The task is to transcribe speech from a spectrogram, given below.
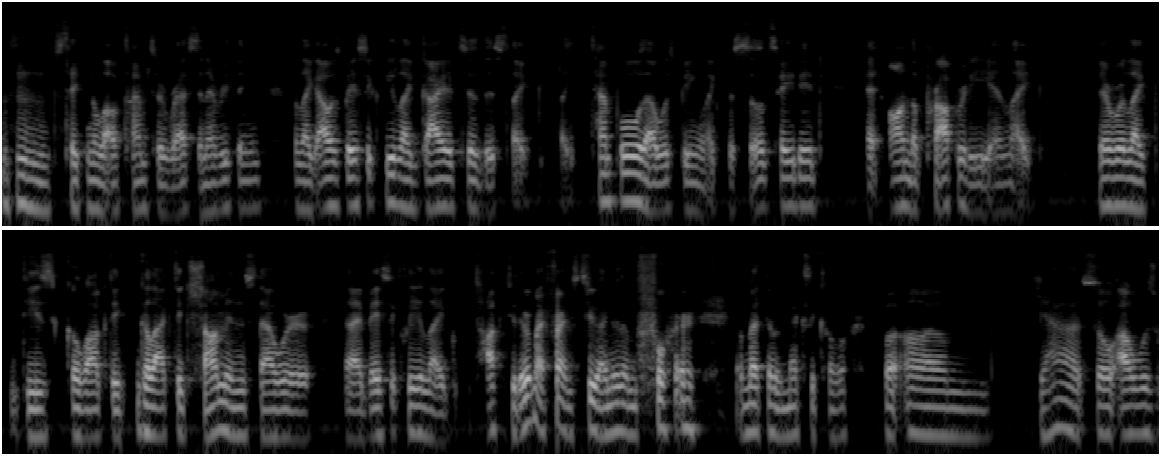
it's taking a lot of time to rest and everything but like i was basically like guided to this like like temple that was being like facilitated at, on the property and like there were like these galactic galactic shamans that were that i basically like talked to. They were my friends too. I knew them before i met them in mexico. But um yeah so i was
